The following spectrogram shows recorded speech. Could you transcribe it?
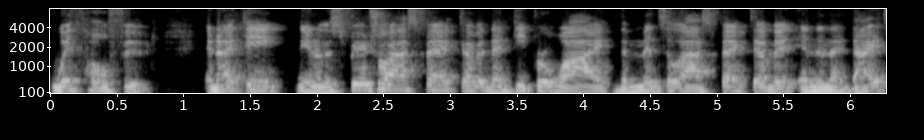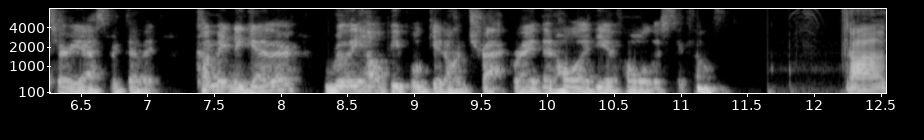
with whole food. And I think, you know, the spiritual aspect of it, that deeper why, the mental aspect of it, and then that dietary aspect of it coming together really help people get on track, right? That whole idea of holistic health. Uh,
